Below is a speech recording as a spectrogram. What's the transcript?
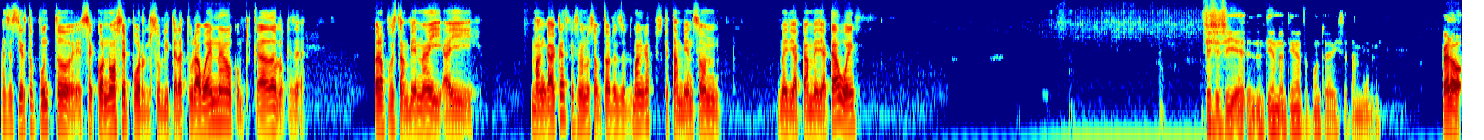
hasta cierto punto eh, se conoce por su literatura buena o complicada o lo que sea. Pero pues también hay, hay mangakas, que son los autores del manga, pues que también son medio acá, medio acá, güey. Sí, sí, sí, eh, entiendo, entiendo tu punto de vista también. Pero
